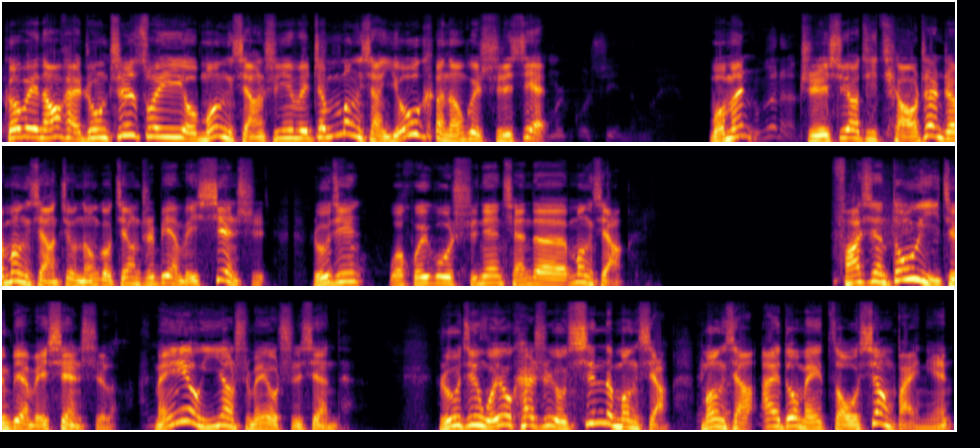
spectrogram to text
各位脑海中之所以有梦想，是因为这梦想有可能会实现。我们只需要去挑战这梦想，就能够将之变为现实。如今我回顾十年前的梦想，发现都已经变为现实了，没有一样是没有实现的。如今我又开始有新的梦想，梦想爱多美走向百年。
